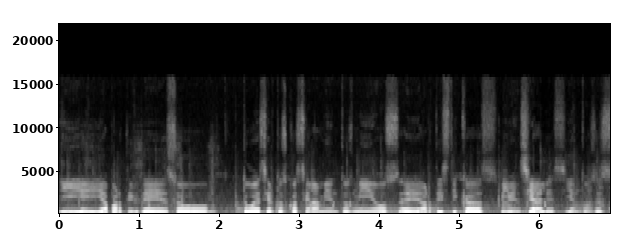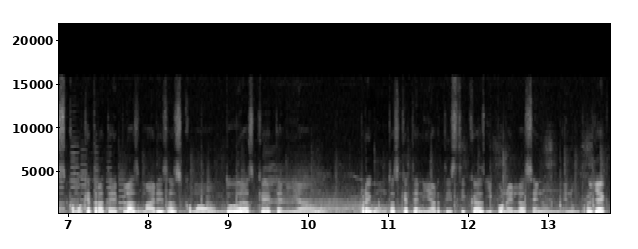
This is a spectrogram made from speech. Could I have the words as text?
y, a partir de eso tuve ciertos cuestionamientos míos, eh, artísticas, vivenciales y entonces como que traté de plasmar esas como dudas que tenía o preguntas que tenía artísticas y ponerlas en un, en un proyecto.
